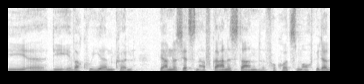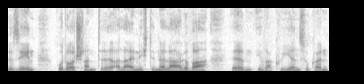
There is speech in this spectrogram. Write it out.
die, äh, die evakuieren können. Wir haben das jetzt in Afghanistan vor kurzem auch wieder gesehen, wo Deutschland äh, allein nicht in der Lage war, ähm, evakuieren zu können.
